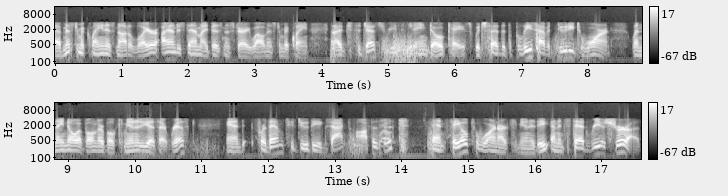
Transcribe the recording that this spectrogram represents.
Uh, Mr. McLean is not a lawyer. I understand my business very well, Mr. McLean, and I suggest you read the Jane Doe case, which said that the police have a duty to warn when they know a vulnerable community is at risk, and for them to do the exact opposite and fail to warn our community and instead reassure us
